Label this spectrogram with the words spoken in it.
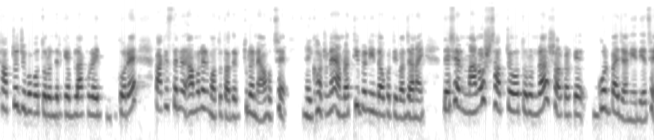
ছাত্র যুবক ও তরুণদেরকে ব্ল্যাক রেড করে পাকিস্তানের আমলের মতো তাদের তুলে নেওয়া হচ্ছে। এই ঘটনায় আমরা তীব্র নিন্দা প্রতিবাদ জানাই। দেশের মানুষ, ছাত্র ও তরুণরা সরকারকে গুড বাই জানিয়ে দিয়েছে।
